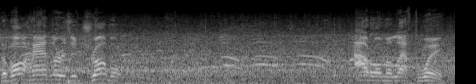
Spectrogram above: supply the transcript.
The ball handler is in trouble. Out on the left wing.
